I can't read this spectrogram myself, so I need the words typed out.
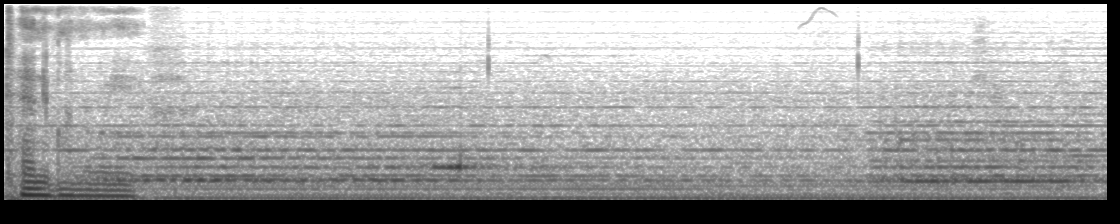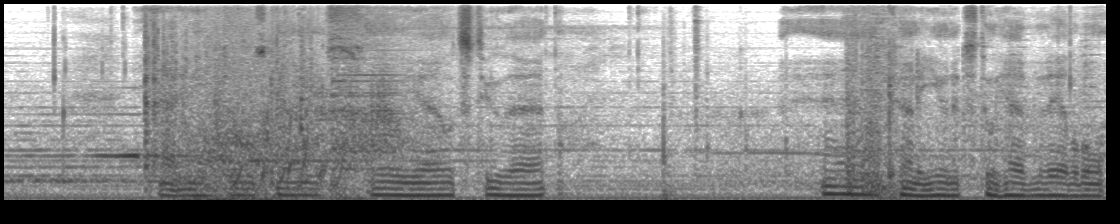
Ten glimmerweave. Yeah, I need those guys. Oh yeah, let's do that. And what kind of units do we have available?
